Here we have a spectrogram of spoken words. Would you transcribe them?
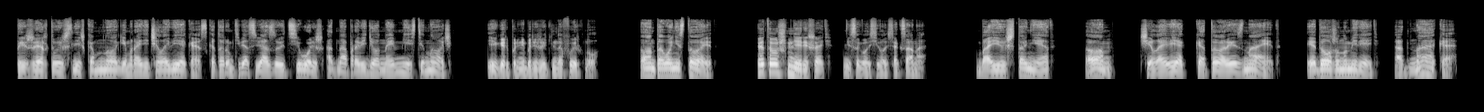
Ты жертвуешь слишком многим ради человека, с которым тебя связывает всего лишь одна проведенная вместе ночь. Игорь пренебрежительно фыркнул. Он того не стоит. Это уж мне решать, не согласилась Оксана. Боюсь, что нет. Он Человек, который знает и должен умереть. Однако,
